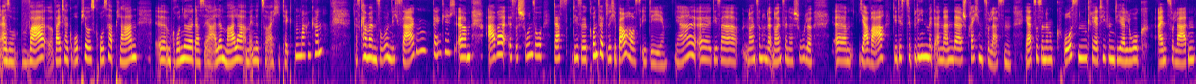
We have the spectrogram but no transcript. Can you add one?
Also war Walter Gropius großer Plan äh, im Grunde, dass er alle Maler am Ende zu Architekten machen kann? Das kann man so nicht sagen, denke ich. Ähm, aber es ist schon so, dass diese grundsätzliche Bauhausidee, ja, äh, dieser 1919er Schule, ähm, ja war, die Disziplinen miteinander sprechen zu lassen, ja, zu so einem großen kreativen Dialog einzuladen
